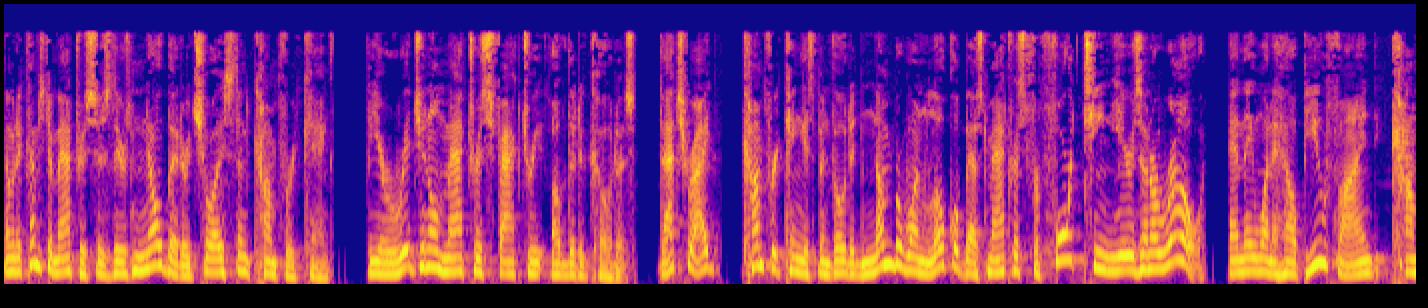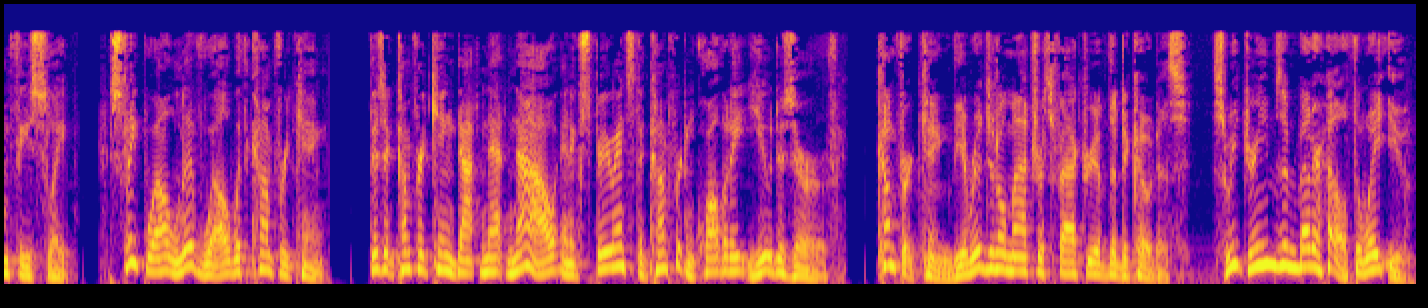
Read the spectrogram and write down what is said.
Now, when it comes to mattresses, there's no better choice than Comfort King, the original mattress factory of the Dakotas. That's right. Comfort King has been voted number one local best mattress for 14 years in a row, and they want to help you find comfy sleep. Sleep well, live well with Comfort King. Visit ComfortKing.net now and experience the comfort and quality you deserve. Comfort King, the original mattress factory of the Dakotas. Sweet dreams and better health await you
